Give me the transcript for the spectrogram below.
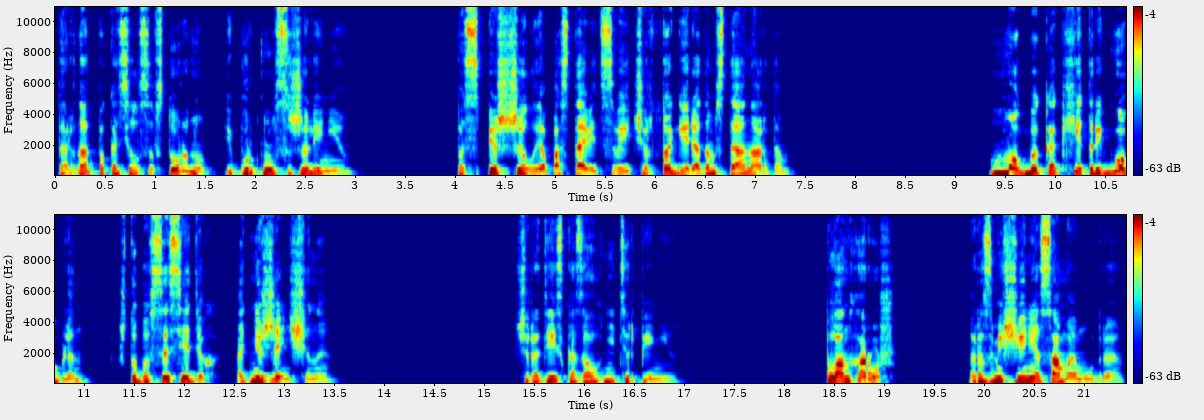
Торнад покосился в сторону и буркнул с сожалением. Поспешил я поставить свои чертоги рядом с Теонардом. Мог бы, как хитрый гоблин, чтобы в соседях одни женщины. Чародей сказал в нетерпении. План хорош. Размещение самое мудрое.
